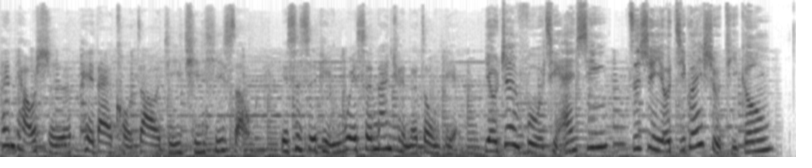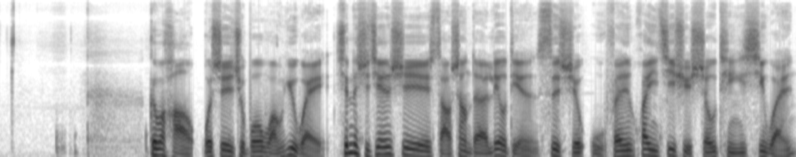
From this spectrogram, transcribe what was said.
烹调时佩戴口罩及勤洗手，也是食品卫生安全的重点。有政府，请安心。资讯由机关署提供。各位好，我是主播王玉伟，现在时间是早上的六点四十五分，欢迎继续收听新闻，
